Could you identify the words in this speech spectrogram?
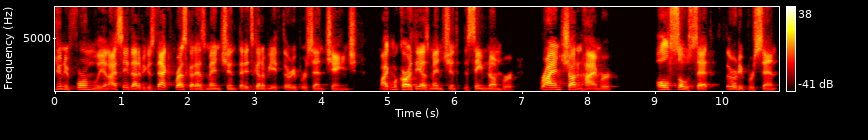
uniformly. And I say that because Dak Prescott has mentioned that it's going to be a 30% change. Mike McCarthy has mentioned the same number. Brian Schottenheimer also said 30%.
